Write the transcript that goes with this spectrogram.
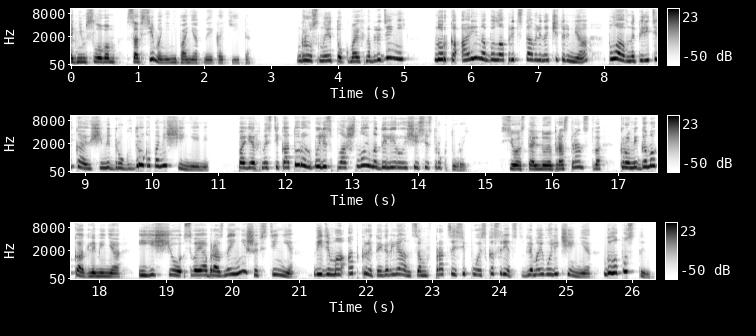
Одним словом, совсем они непонятные какие-то. Грустный итог моих наблюдений – Норка Арина была представлена четырьмя плавно перетекающими друг в друга помещениями, поверхности которых были сплошной моделирующейся структурой. Все остальное пространство, кроме гамака для меня и еще своеобразной ниши в стене, видимо, открытой верлянцем в процессе поиска средств для моего лечения, было пустым.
